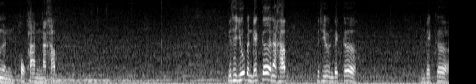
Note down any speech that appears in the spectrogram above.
146,000 นะครับ วิทยุเป็นเบเกอร์นะครับ วิทยุเป็นเบเกอร์เป็นเบเกอร์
